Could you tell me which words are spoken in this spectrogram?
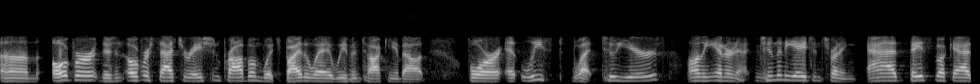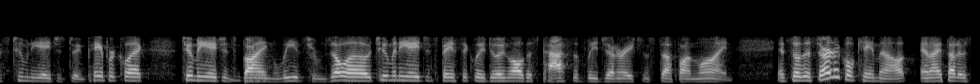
um, over there's an oversaturation problem, which by the way we've been talking about for at least what two years on the internet. Mm-hmm. Too many agents running ad Facebook ads, too many agents doing pay per click, too many agents mm-hmm. buying leads from Zillow, too many agents basically doing all this passive lead generation stuff online. And so this article came out, and I thought it was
